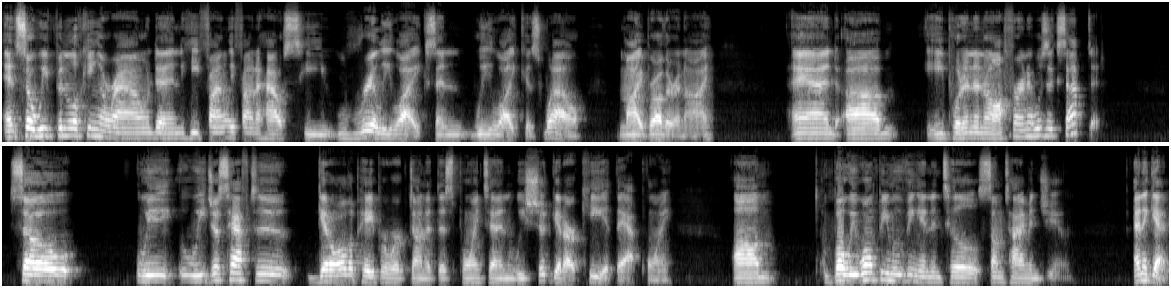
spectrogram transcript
and so we've been looking around, and he finally found a house he really likes, and we like as well my brother and I, and um, he put in an offer and it was accepted. So we we just have to get all the paperwork done at this point, and we should get our key at that point. Um, but we won't be moving in until sometime in June. And again,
